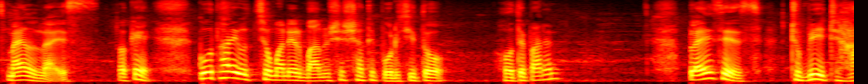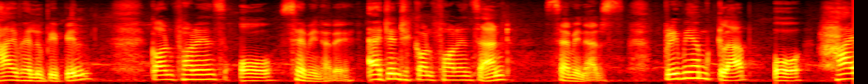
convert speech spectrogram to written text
স্মেল নাইস ওকে কোথায় উচ্চমানের মানুষের সাথে পরিচিত হতে পারেন? Places to meet high value people conference ও সেমিনারে attend conference and seminars premium club ও হাই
